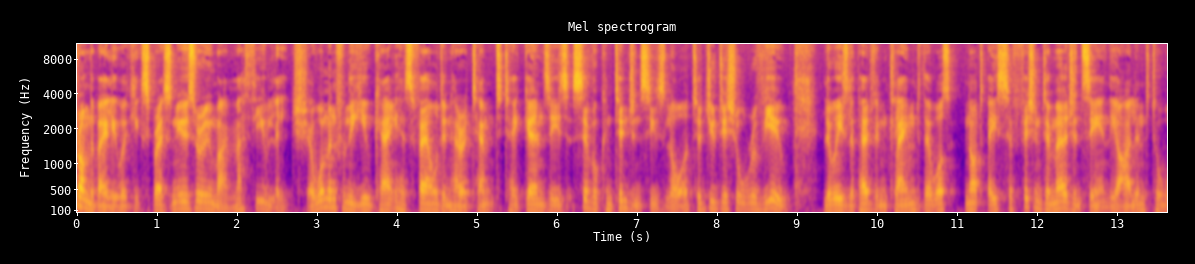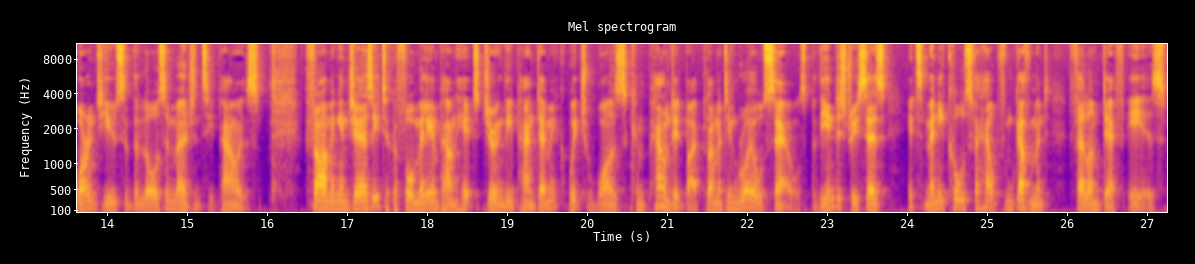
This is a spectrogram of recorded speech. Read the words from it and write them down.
From the Bailiwick Express newsroom, I'm Matthew Leach. A woman from the UK has failed in her attempt to take Guernsey's civil contingencies law to judicial review. Louise Lepedvin claimed there was not a sufficient emergency in the island to warrant use of the law's emergency powers. Farming in Jersey took a £4 million hit during the pandemic, which was compounded by plummeting royal sales, but the industry says its many calls for help from government fell on deaf ears.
